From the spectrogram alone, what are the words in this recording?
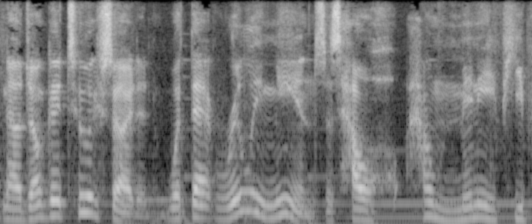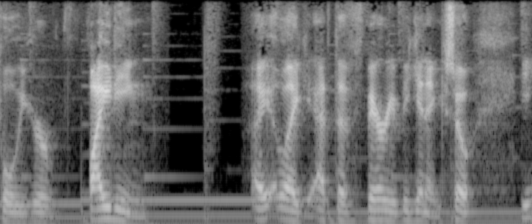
Now, don't get too excited. What that really means is how how many people you're fighting, like at the very beginning. So you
